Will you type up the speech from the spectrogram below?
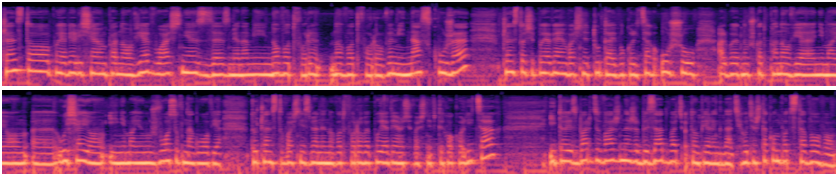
często pojawiali się panowie właśnie ze zmianami nowotwory, nowotworowymi na skórze. Często się pojawiają właśnie tutaj w okolicach uszu, albo jak na przykład panowie nie mają, e, łysieją i nie mają już włosów na głowie, to często właśnie zmiany nowotworowe pojawiają się właśnie w tych okolicach. I to jest bardzo ważne, żeby zadbać o tą pielęgnację, chociaż taką podstawową,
